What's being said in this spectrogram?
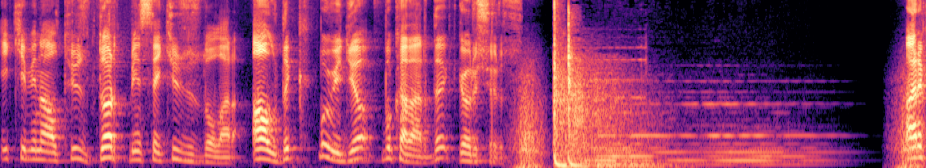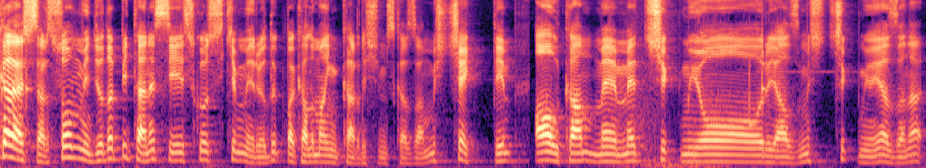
2600 4800 dolar aldık. Bu video bu kadardı. Görüşürüz. Arkadaşlar son videoda bir tane CSGO skin veriyorduk. Bakalım hangi kardeşimiz kazanmış. Çektim. Alkan Mehmet çıkmıyor yazmış. Çıkmıyor yazana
